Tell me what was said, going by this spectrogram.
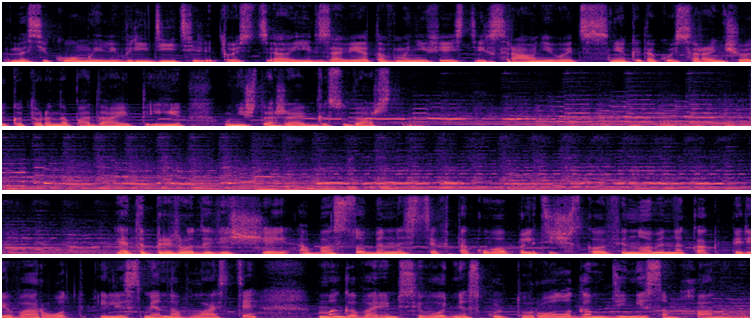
насекомые или вредители. То есть э, Елизавета в манифесте их сравнивает с некой такой саранчой, которая нападает и уничтожает государство. Это природа вещей. Об особенностях такого политического феномена, как переворот или смена власти, мы говорим сегодня с культурологом Денисом Хановым.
